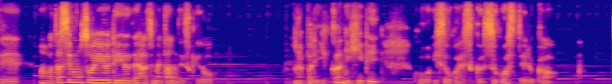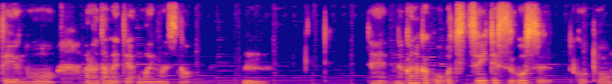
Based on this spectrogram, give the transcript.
で、まあ、私もそういう理由で始めたんですけどやっぱりいかに日々こう忙しく過ごしてるかっていうのを改めて思いました。うん、ね、なかなかこう落ち着いて過ごすこと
